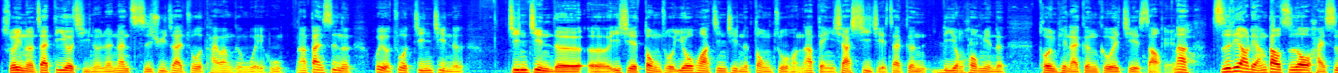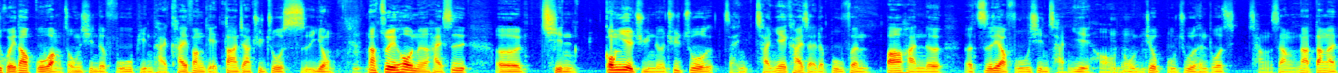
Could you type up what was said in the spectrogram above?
所以呢，在第二期呢仍然持续在做汰换跟维护，那但是呢会有做精进的精进的呃一些动作，优化精进的动作。那等一下细节再跟利用后面的投影片来跟各位介绍。Okay, 那资料量到之后，还是回到国网中心的服务平台开放给大家去做使用。嗯、那最后呢，还是呃请。工业局呢去做产产业开采的部分，包含了呃资料服务性产业，好，那我们就补助了很多厂商。那当然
